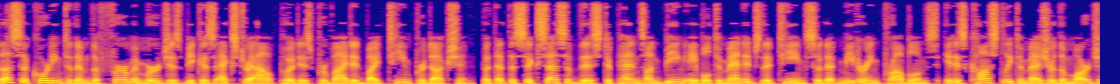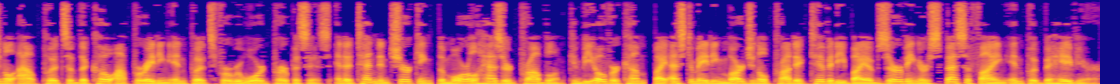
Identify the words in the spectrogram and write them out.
Thus according to them the firm emerges because extra output is provided by team production, but that the success of this depends on being able to manage the team so that metering problems it is costly to measure the marginal outputs of the co-operating inputs for reward purposes and attendant shirking the moral hazard problem can be overcome, by estimating marginal productivity by observing or specifying input behavior.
